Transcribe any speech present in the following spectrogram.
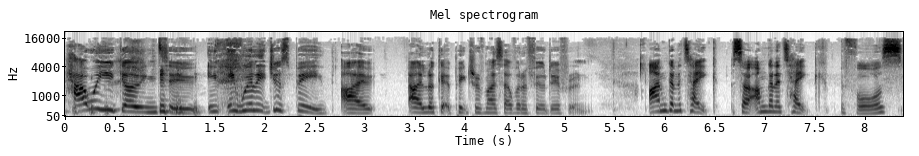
How are you going to? It, it, will it just be I? I look at a picture of myself and I feel different. I'm going to take so I'm going to take befores.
